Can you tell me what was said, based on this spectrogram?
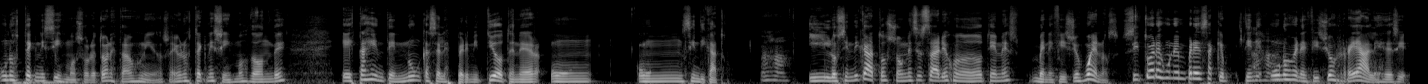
unos tecnicismos, sobre todo en Estados Unidos, hay unos tecnicismos donde esta gente nunca se les permitió tener un, un sindicato. Ajá. Y los sindicatos son necesarios cuando no tienes beneficios buenos. Si tú eres una empresa que tiene Ajá. unos beneficios reales, es decir,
